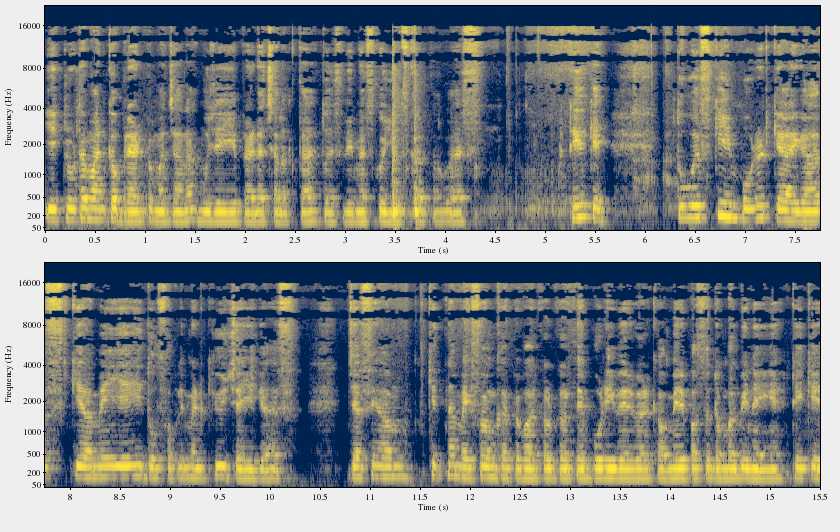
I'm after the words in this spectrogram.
ये ग्लूटामाइन का ब्रांड पे मत जाना, मुझे ये ब्रांड अच्छा लगता है तो इसलिए मैं इसको यूज़ करता हूँ गैस ठीक है? तो इसकी इम्पोर्टेंट क्या है गैस कि हमें यही दो सप्लीमेंट क्यों चाहिए गैस जैसे हम कितना मैक्सिमम घर पे वर्कआउट करते हैं बॉडी वेयर वर्कआउट मेरे पास तो डंबल भी नहीं है, ठीक है?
